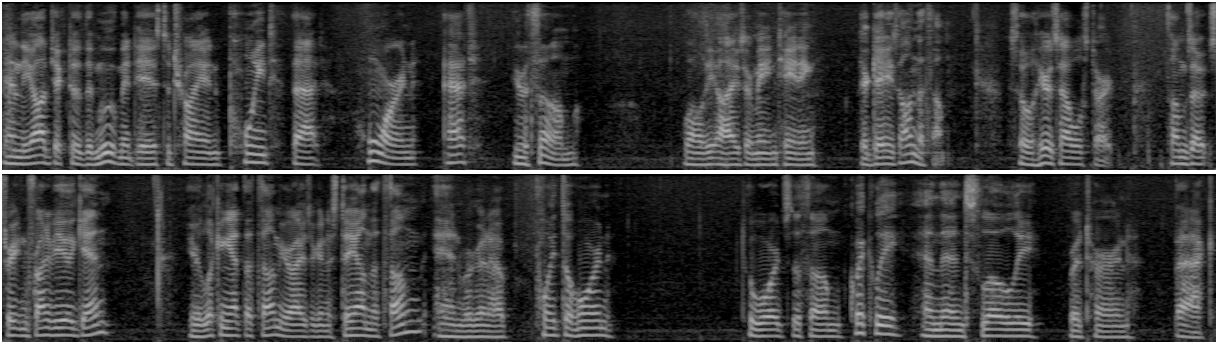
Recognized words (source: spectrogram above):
And the object of the movement is to try and point that horn at your thumb while the eyes are maintaining their gaze on the thumb. So here's how we'll start. Thumbs out straight in front of you again. You're looking at the thumb, your eyes are going to stay on the thumb, and we're going to point the horn towards the thumb quickly and then slowly return back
